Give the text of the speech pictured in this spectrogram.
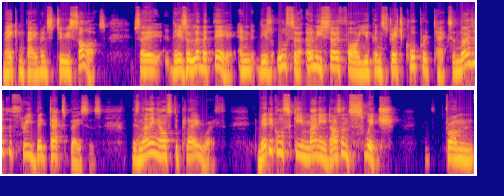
making payments to SARS. So there's a limit there. And there's also only so far you can stretch corporate tax. And those are the three big tax bases. There's nothing else to play with. Medical scheme money doesn't switch from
